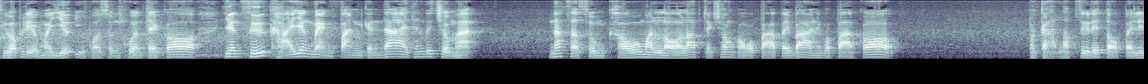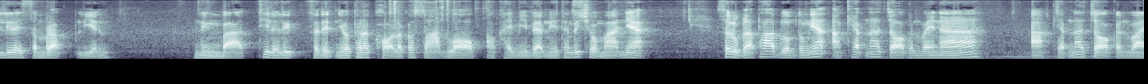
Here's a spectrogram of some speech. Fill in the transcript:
ถือว่าผลิตออกมาเยอะอยู่พอสมควร แต่ก็ยังซื้อขายยังแบ่งปันกันได้ท่านผู้ชมฮะนักสะสมเขามารอรับจากช่องของป้าปาไปบ้างเนี่ยป้าปาก็ประกาศรับซื้อได้ต่อไปเรื่อยๆสำหรับเหรียญ 1 บาทที่ระลึกเสด็จนิวัตรพระนครแล้วก็ 3 รอบ เอาใครมีแบบนี้ท่านผู้ชมฮะเนี่ยสรุปแล้วภาพรวมตรงเนี้ยอะแคปหน้าจอกันไว้นะอะแคปหน้าจอกันไว้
